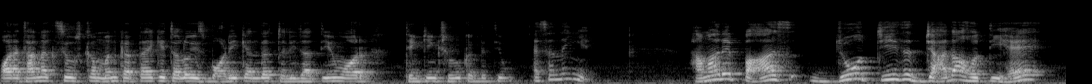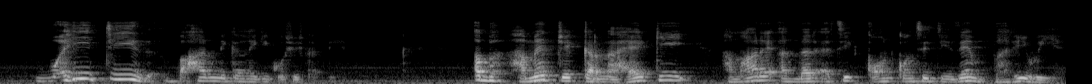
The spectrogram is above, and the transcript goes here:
और अचानक से उसका मन करता है कि चलो इस बॉडी के अंदर चली जाती हूँ और थिंकिंग शुरू कर देती हूँ। ऐसा नहीं है। हमारे पास जो चीज़ ज़्यादा होती है, वही चीज़ बाहर निकलने की कोशिश करती है। अब हमें चेक करना है कि हमारे अंदर ऐसी कौन कौन सी चीज़ें भरी हुई है।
